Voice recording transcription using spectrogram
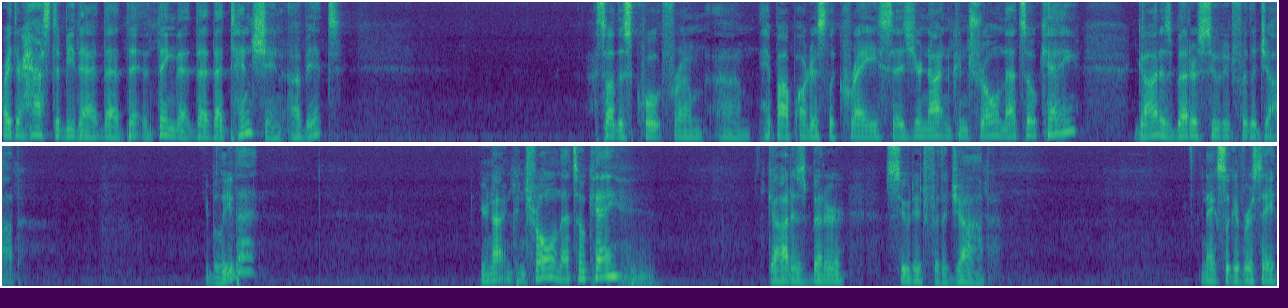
Right? There has to be that, that, that thing, that, that, that tension of it. I saw this quote from um, hip hop artist Lecrae. Says, You're not in control, and that's okay. God is better suited for the job. You believe that? You're not in control, and that's okay. God is better suited for the job. Next, look at verse 8.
